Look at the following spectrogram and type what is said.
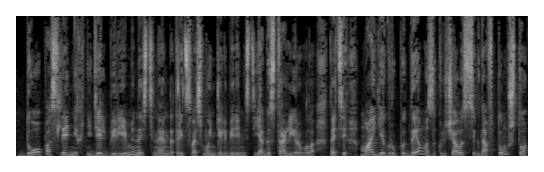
до последних недель беременности, наверное, до 38-й недели беременности, я гастролировала. Знаете, магия группы Демо заключалась всегда в том, что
